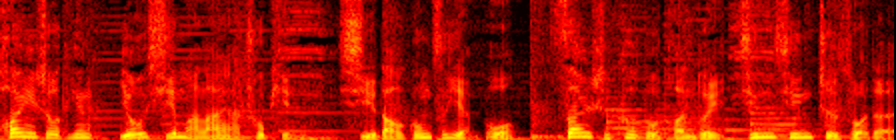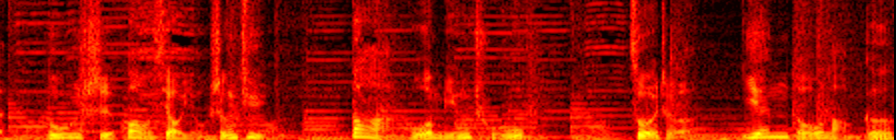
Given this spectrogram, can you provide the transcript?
欢迎收听由喜马拉雅出品、喜道公子演播、三十刻度团队精心制作的都市爆笑有声剧《大国名厨》，作者烟斗老哥，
